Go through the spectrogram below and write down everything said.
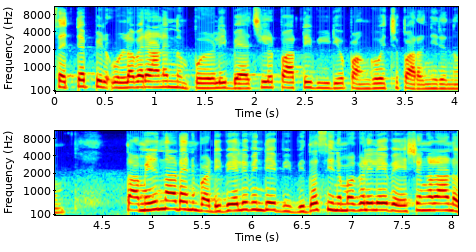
സെറ്റപ്പിൽ ഉള്ളവരാണെന്നും പേളി ബാച്ചിലർ പാർട്ടി വീഡിയോ പങ്കുവച്ച് പറഞ്ഞിരുന്നു. തമിഴ് നടൻ വടിവേലുവിന്റെ വിവിധ സിനിമകളിലെ വേഷങ്ങളാണ്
